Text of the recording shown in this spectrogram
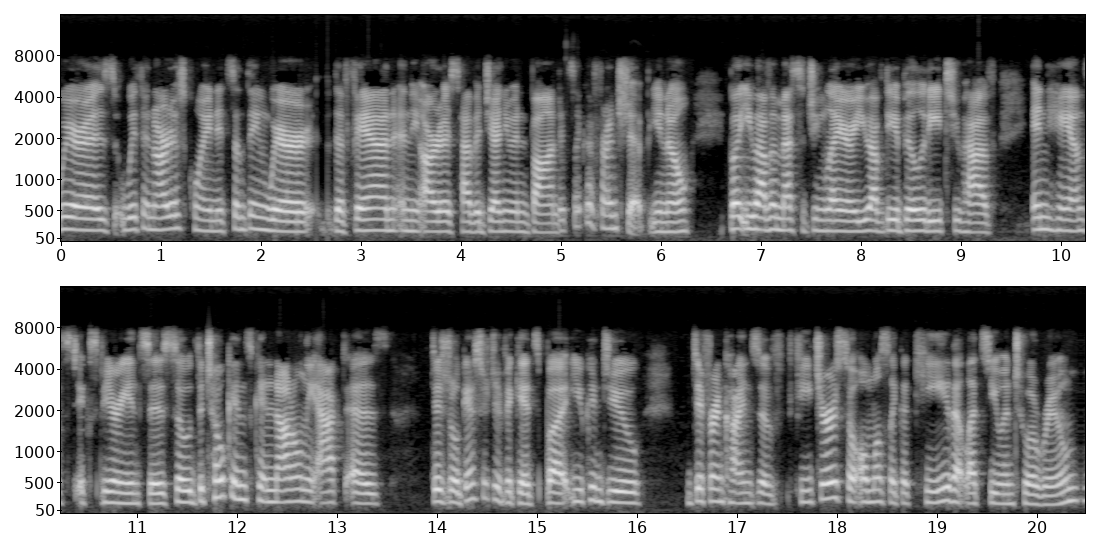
Whereas with an artist coin it's something where the fan and the artist have a genuine bond. It's like a friendship you know? But you have a messaging layer. You have the ability to have enhanced experiences. So the tokens can not only act as digital gift certificates but you can do different kinds of features. So almost like a key that lets you into a room.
